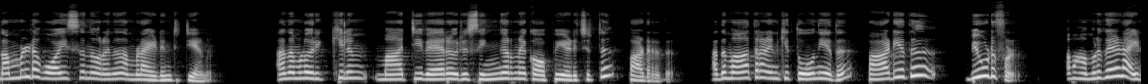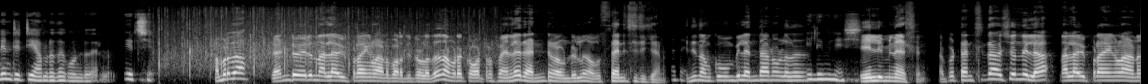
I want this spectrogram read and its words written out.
നമ്മളുടെ വോയിസ് എന്ന് പറയുന്നത് നമ്മുടെ ഐഡന്റിറ്റിയാണ്. അത് നമ്മൾ ഒരിക്കലും മാറ്റി വേറെ ഒരു സിംഗറിനെ കോപ്പി അടിച്ചിട്ട് പാടരുത്. അത് മാത്രമാണ് എനിക്ക് തോന്നിയത്. പാടിയത് ബ്യൂട്ടിഫുൾ. അപ്പോൾ അമൃതയുടെ ഐഡന്റിറ്റി അമൃത കൊണ്ടുവരണം. തീർച്ചയായും. അമൃത രണ്ടുപേരും നല്ല അഭിപ്രായങ്ങളാണ് പറഞ്ഞിട്ടുള്ളത്. നമ്മുടെ ക്വാർട്ടർ ഫൈനലിൽ രണ്ട് റൗണ്ടുകളും അവസാനിച്ചിരിക്കുകയാണ്. ഇനി നമുക്ക് മുമ്പിൽ എന്താണുള്ളത്? എലിമിനേഷൻ അപ്പൊ ടെൻഷന്റെ ആവശ്യമൊന്നുമില്ല. നല്ല അഭിപ്രായങ്ങളാണ്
